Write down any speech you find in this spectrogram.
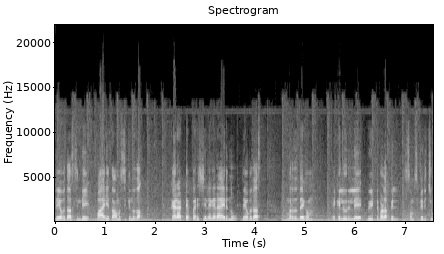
ദേവദാസിന്റെ ഭാര്യ താമസിക്കുന്നത്. കരാട്ടെ പരിശീലകനായിരുന്നു ദേവദാസ്. മൃതദേഹം എക്കലൂരിലെ വീട്ടുവളപ്പിൽ സംസ്കരിച്ചു.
